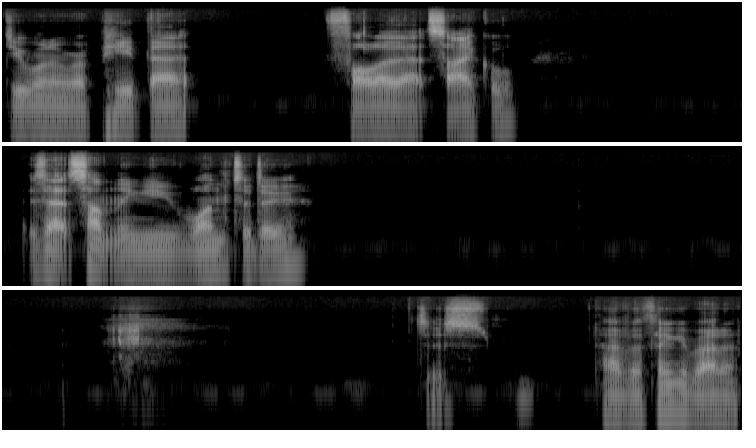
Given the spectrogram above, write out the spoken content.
Do you want to repeat that? Follow that cycle? Is that something you want to do? Just have a think about it.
